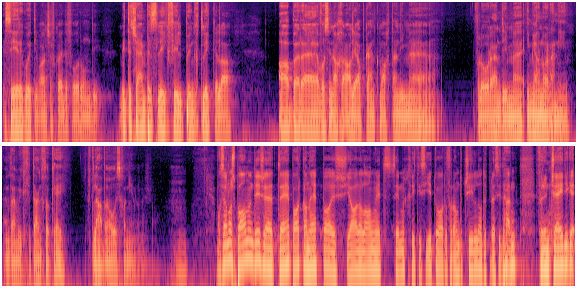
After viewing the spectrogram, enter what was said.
eine sehr gute Mannschaft in der Vorrunde mit der Champions League viele Punkte liegen lassen. Aber äh, wo sie nachher alle Abgänge gemacht haben, im, äh, verloren haben im, äh, im Januar auch nie. Und dann wirklich gedacht, okay, ich glaube, uns kann niemand mehr schlagen. Was ja noch spannend ist, äh, der Ehepaar Canepa ist jahrelang jetzt ziemlich kritisiert worden, vor allem der Chilla, der Präsident, für Entscheidungen.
